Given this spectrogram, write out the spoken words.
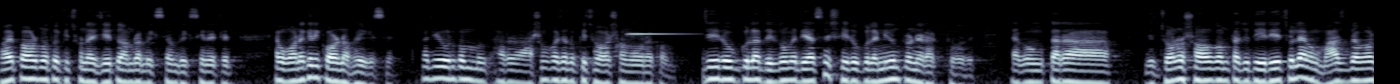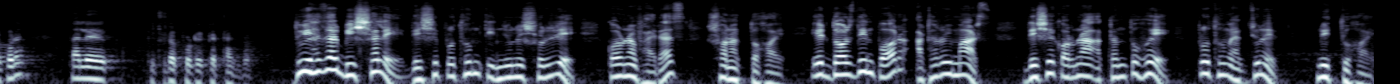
ভয় পাওয়ার মতো কিছু নাই যেহেতু আমরা ম্যাক্সিমাম ভ্যাকসিনেটেড এবং অনেকেরই করোনা হয়ে গেছে। কাজে ওরকম আর আশঙ্কাজনক কিছু হওয়ার সম্ভাবনা কম। যে রোগগুলা দীর্ঘমেয়াদী আছে, সেই রোগগুলো নিয়ন্ত্রণে রাখতে হবে এবং তারা যে জনসমাগমটা যদি এড়িয়ে চলে এবং মাস্ক ব্যবহার করে, তাহলে কিছুটা প্রোটেক্টেড থাকবে। দুই হাজার বিশ সালে দেশে প্রথম তিনজনের শরীরে করোনা ভাইরাস শনাক্ত হয়। এর দশ দিন পর আঠারোই মার্চ দেশে করোনা আক্রান্ত হয়ে প্রথম একজনের মৃত্যু হয়।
